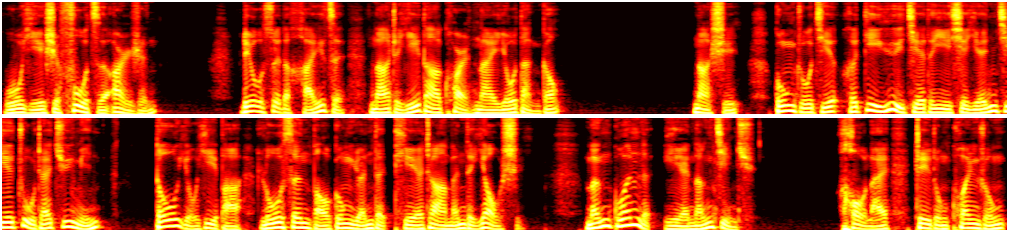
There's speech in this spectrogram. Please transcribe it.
无疑是父子二人。六岁的孩子拿着一大块奶油蛋糕。那时，公主街和地狱街的一些沿街住宅居民，都有一把卢森堡公园的铁栅门的钥匙，门关了也能进去。后来，这种宽容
